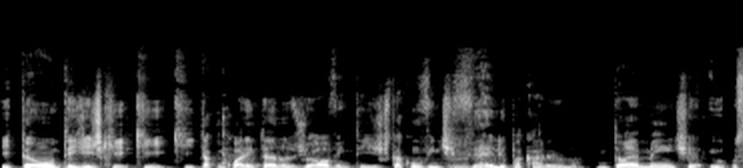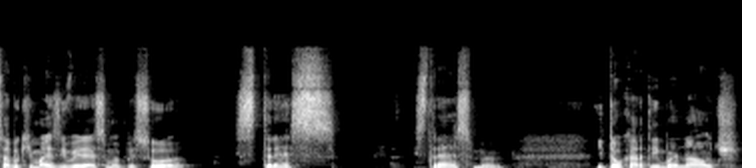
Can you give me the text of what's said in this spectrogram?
Então, tem gente que, que, que tá com 40 anos jovem, tem gente que tá com 20 Uhum. velho pra caramba. Então é mente. é- Sabe o que mais envelhece uma pessoa? Estresse. Estresse, mano. Então o cara tem burnout,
